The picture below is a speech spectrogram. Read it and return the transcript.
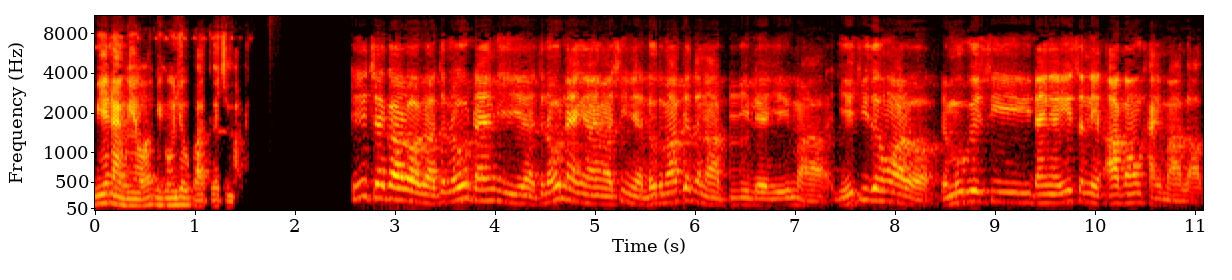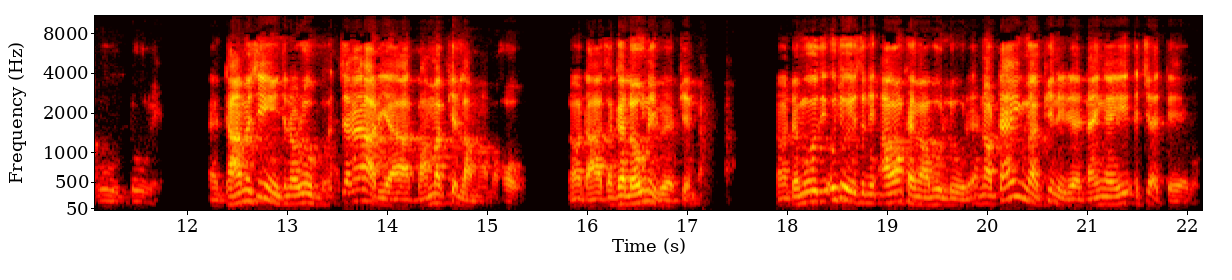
ဦးရနိုင်ဝင်ရောဒီကုန်းချုပ်ကပြောချင်ပါတယ် ဒီချက်ကတော့ဗျာကျွန်တော်တို့တိုင်းပြည်ကျွန်တော်တို့နိုင်ငံမှာရှိနေတဲ့လူသမားပြဿနာပြည်လေရေးမှာအရေးကြီးဆုံးကတော့ဒီမိုကရေစီနိုင်ငံရေးစနစ်အားကောင်းခိုင်မာလာဖို့လိုတယ်အဲဒါမရှိရင်ကျွန်တော်တို့ကျန်တဲ့ဟာတွေကဘာမှဖြစ်လာမှာမဟုတ်เนาะဒါစကလုံးတွေပဲဖြစ်မှာเนาะဒီမိုကရေစီအုပ်ချုပ်ရေးစနစ်အားကောင်းခိုင်မာဖို့လိုတယ်နောက်တိုင်းပြည်မှာဖြစ်နေတဲ့နိုင်ငံရေးအကျက်တဲပေါ့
